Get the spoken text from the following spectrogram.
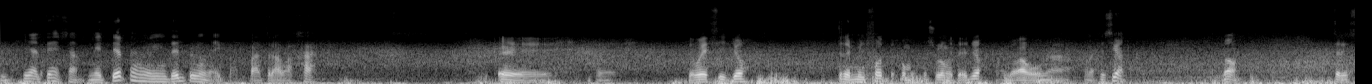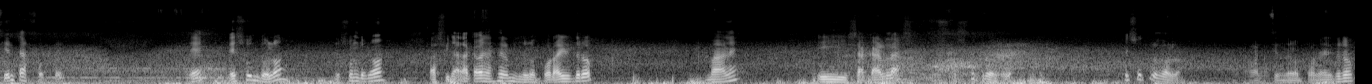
Imagínate, o sea, meterte dentro de un iPad para trabajar. Eh, eh, te voy a decir yo 3.000 fotos, como que suelo meter yo cuando hago una, sesión. No, 300 fotos. ¿eh? Es un dolor, es un dolor. Al final acabas de hacer un dolor por airdrop, ¿vale? Y sacarlas es otro dolor es otro dolor. Acabas haciéndolo por el drop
